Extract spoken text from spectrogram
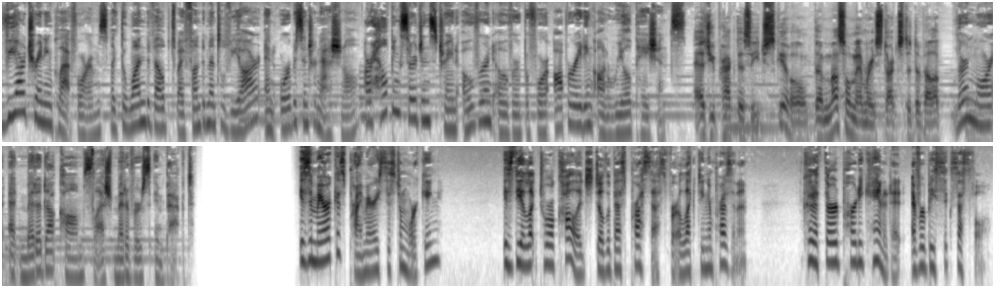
VR training platforms, like the one developed by Fundamental VR and Orbis International, are helping surgeons train over and over before operating on real patients. As you practice each skill, the muscle memory starts to develop. Learn more at meta.com slash metaverse impact. Is America's primary system working? Is the Electoral College still the best process for electing a president? Could a third party candidate ever be successful?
